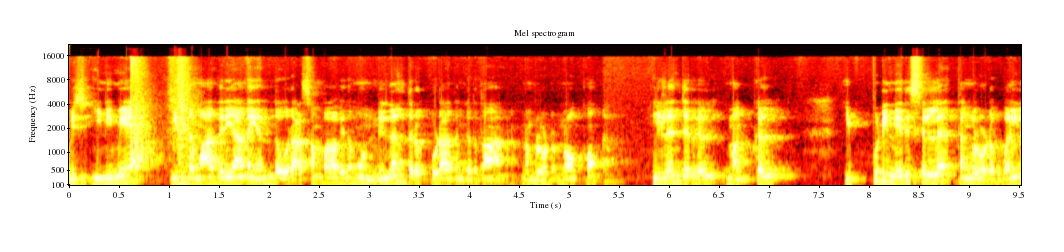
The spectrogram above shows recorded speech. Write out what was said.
விஜ் இனிமே இந்த மாதிரியான எந்த ஒரு அசம்பாவிதமும் நிகழ்ந்துடக்கூடாதுங்கிறது தான் நம்மளோட நோக்கம். இளைஞர்கள் மக்கள் இப்படி நெரிசலில் தங்களோட பலி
